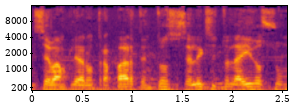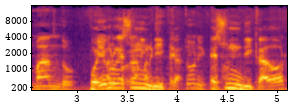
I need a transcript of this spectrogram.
y se va a ampliar otra parte. Entonces, el éxito le ha ido sumando. Pues yo creo que es un, indica es un indicador,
